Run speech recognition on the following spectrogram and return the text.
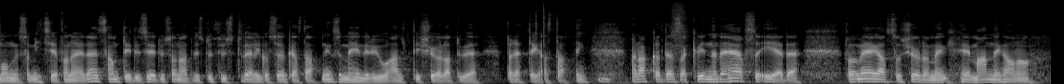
mange som ikke er fornøyde. Samtidig så er det jo sånn at hvis du først velger å søke erstatning, så mener du jo alltid selv at du er berettiget erstatning. Mm. Men akkurat disse kvinnene her, så er det for meg, altså selv om jeg er mann jeg har noe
